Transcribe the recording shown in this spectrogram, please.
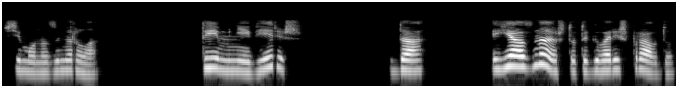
Симона замерла. Ты мне веришь? Да. Я знаю, что ты говоришь правду.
